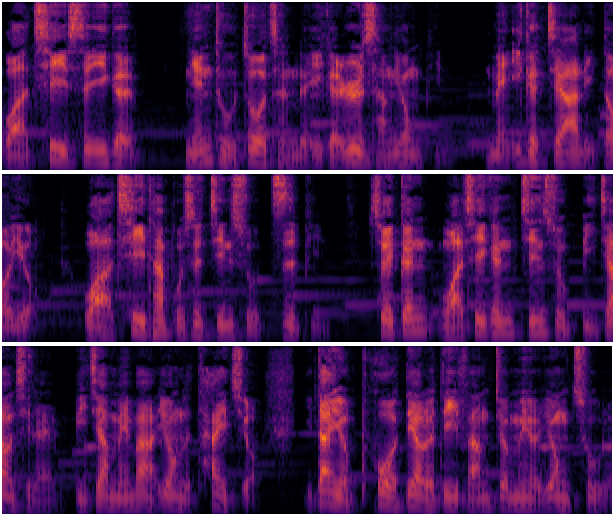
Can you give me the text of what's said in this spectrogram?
瓦器是一个粘土做成的一个日常用品，每一个家里都有。瓦器它不是金属制品，所以跟瓦器跟金属比较起来，比较没办法用得太久。一旦有破掉的地方，就没有用处了。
